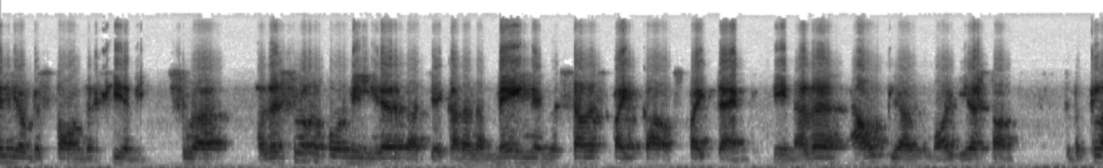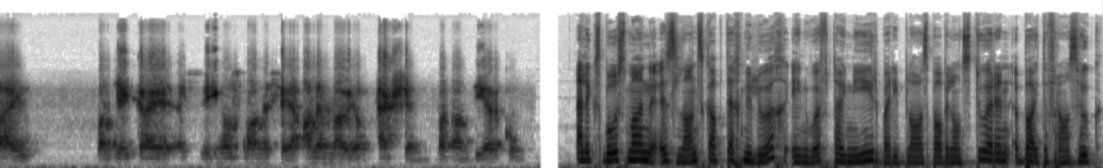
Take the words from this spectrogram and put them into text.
in jou bestaande chemie. So Hulle is so geformuleer dat jy kan hulle meng in 'n selfe spuitkar of spuittank en hulle help jou om daai weerstand te beklei want jy kry as die Engelsmanne sê 'n ander mode of action wat dan deurkom. Alex Bosman is landskaptegnoloog en hooftuinier by die plaas Babylon Storen buite Franshoek.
